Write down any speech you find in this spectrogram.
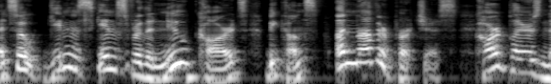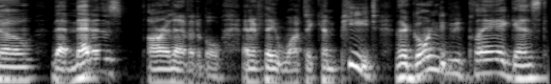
And so getting skins for the new cards becomes another purchase. Card players know that metas are inevitable. And if they want to compete, they're going to be playing against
